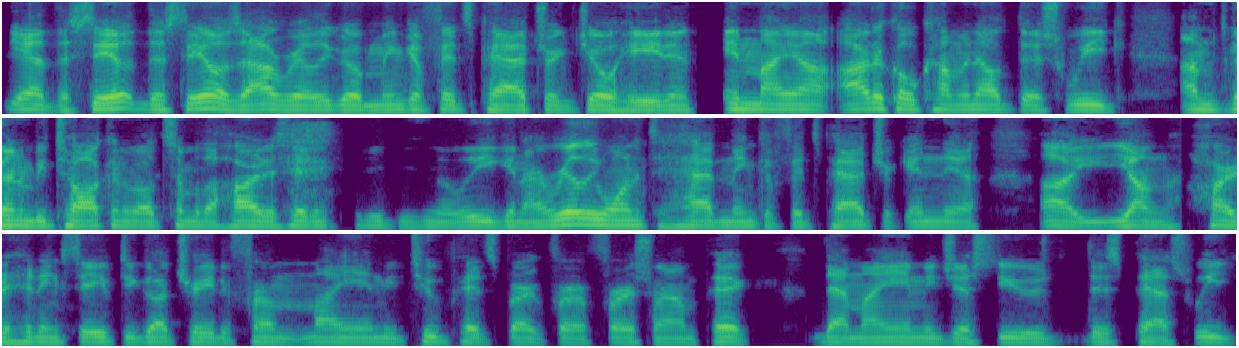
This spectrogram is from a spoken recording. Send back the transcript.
Yeah, the Steel the Steelers are really good. Minkah Fitzpatrick, Joe Haden. In my uh, article coming out this week, I'm going to be talking about some of the hardest hitting safeties in the league, and I really wanted to have Minkah Fitzpatrick in there. Uh, young, hard hitting safety got traded from Miami to Pittsburgh for a first round pick that Miami just used this past week.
